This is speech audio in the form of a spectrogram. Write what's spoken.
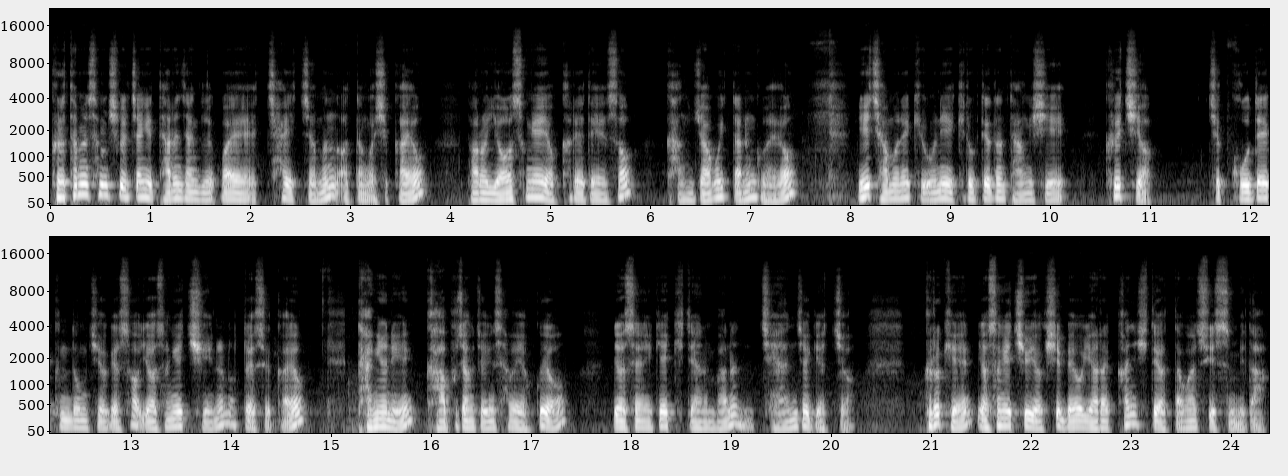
그렇다면 31장이 다른 장들과의 차이점은 어떤 것일까요? 바로 여성의 역할에 대해서 강조하고 있다는 거예요. 이 자문의 교훈이 기록되던 당시 그 지역, 즉 고대 근동 지역에서 여성의 지위는 어떠했을까요? 당연히 가부장적인 사회였고요. 여성에게 기대하는 바는 제한적이었죠. 그렇게 여성의 지위 역시 매우 열악한 시대였다고 할 수 있습니다.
